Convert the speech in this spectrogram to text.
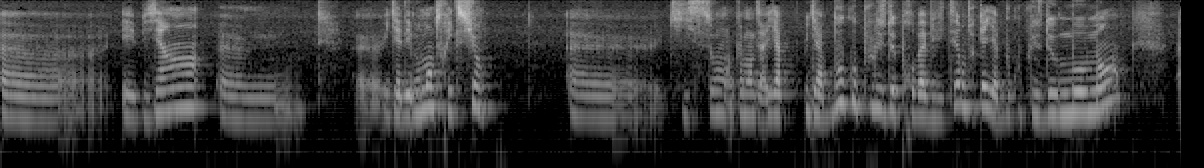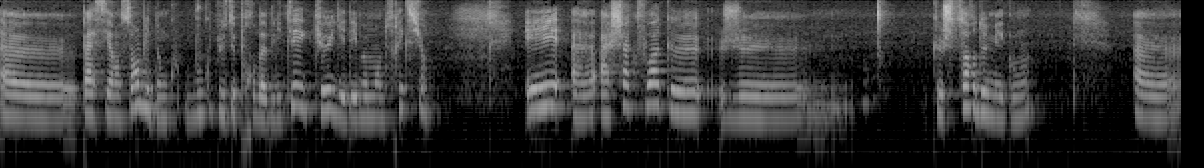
euh, eh bien, euh, il y a des moments de friction. Qui sont, comment dire, il y a, beaucoup plus de probabilités, en tout cas il y a beaucoup plus de moments passés ensemble et donc beaucoup plus de probabilités qu'il y ait des moments de friction. Et à chaque fois que je, que je sors de mes gonds, euh,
